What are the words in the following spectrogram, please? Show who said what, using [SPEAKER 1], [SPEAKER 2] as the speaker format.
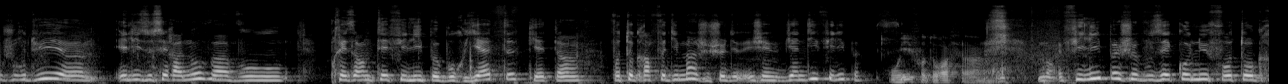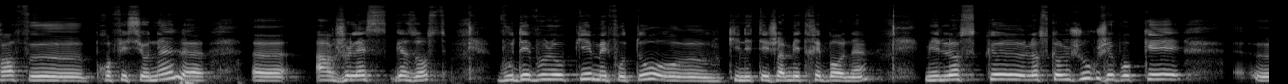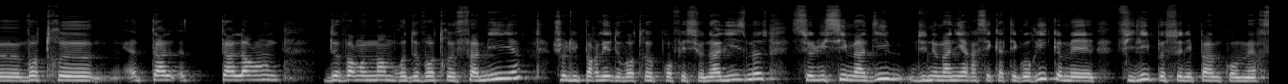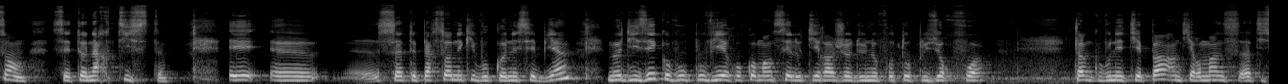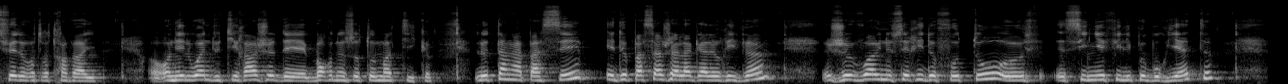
[SPEAKER 1] Aujourd'hui, euh, Élise Serrano va vous présenter Philippe Bourriette, qui est un photographe d'image. J'ai bien dit, Philippe?
[SPEAKER 2] Oui, photographe.
[SPEAKER 1] euh. Philippe, je vous ai connu photographe euh, professionnel à Argelès-Gazost. Vous développiez mes photos qui n'étaient jamais très bonnes. Hein. Mais lorsque, lorsqu'un jour j'évoquais votre talent devant un membre de votre famille, je lui parlais de votre professionnalisme. Celui-ci m'a dit d'une manière assez catégorique, mais Philippe, ce n'est pas un commerçant, c'est un artiste. Et euh, cette personne qui vous connaissait bien me disait que vous pouviez recommencer le tirage d'une photo plusieurs fois, tant que vous n'étiez pas entièrement satisfait de votre travail on est loin du tirage des bornes automatiques. Le temps a passé et de passage à la galerie 20, je vois une série de photos euh, signées Philippe Bourriette.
